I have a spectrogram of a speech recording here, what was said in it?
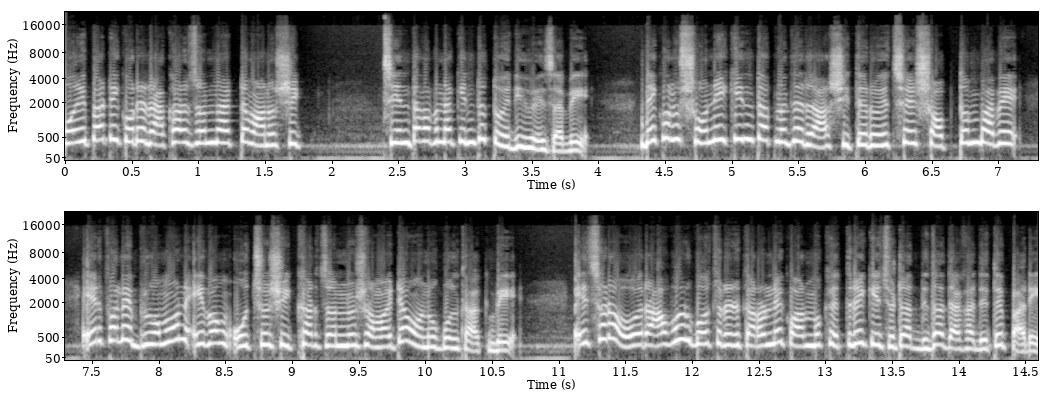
পরিপাটি করে রাখার জন্য একটা মানসিক চিন্তা ভাবনা কিন্তু তৈরি হয়ে যাবে। দেখুন, শনি কিন্তু আপনাদের রাশিতে রয়েছে সপ্তম ভাবে এর ফলে ভ্রমণ এবং উচ্চশিক্ষার জন্য সময়টা অনুকূল থাকবে। এছাড়াও রাহুর গোচরের কারণে কর্মক্ষেত্রে কিছুটা দ্বিধা দেখা দিতে পারে।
